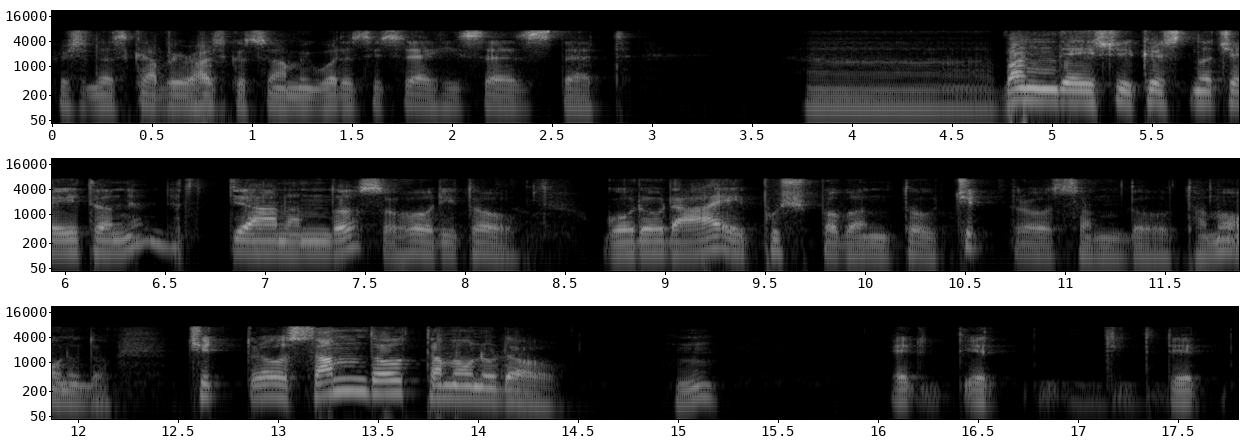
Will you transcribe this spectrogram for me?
Krishnadas Kaviraj Goswami, what does he say? He says that Vande Shri Krishna Chaitanya Nityananda Sohodito Gododai Pushpavanto Chitro Sando Tamonudo Chitro Sando Tamonudo hmm? It it it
